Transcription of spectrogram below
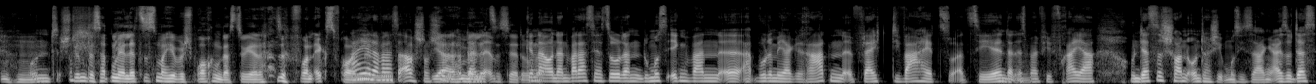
Mhm. Und Stimmt, das hatten wir letztes Mal hier besprochen, dass du ja also von Ah Ex-Freunden. ja, da war das auch schon. Ja, stimmt. haben Und wir dann, letztes äh, Jahr drüber. Genau, und dann war das ja so, dann du musst irgendwann, äh, wurde mir ja geraten, äh, vielleicht die Wahrheit zu erzählen, dann Mhm. ist man viel freier. Und das ist schon ein Unterschied, muss ich sagen. Also, dass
